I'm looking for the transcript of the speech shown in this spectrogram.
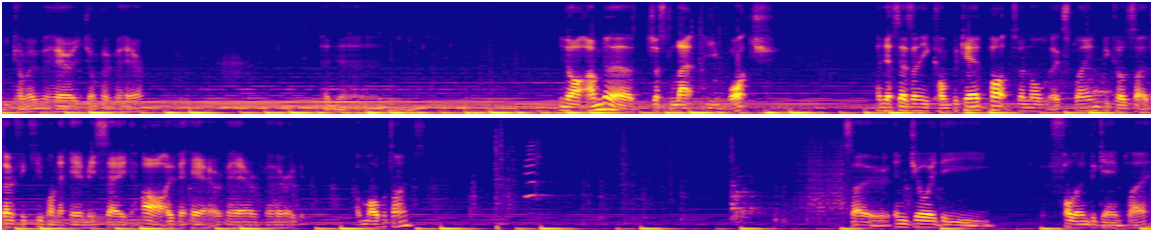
You come over here, you jump over here, and then... You know, I'm gonna just let you watch, and if there's any complicated parts, then I'll explain, because I don't think you want to hear me say, oh, over here, over here, over here, multiple times. so enjoy the following the gameplay.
